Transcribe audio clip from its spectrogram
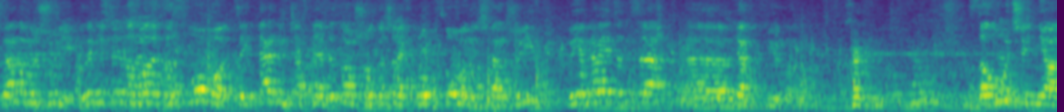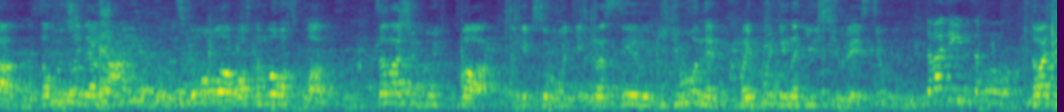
членами журі. Коли мені сьогодні назвали це слово, цей термін, чесно, я не знав, що означає кооптований член журі. Виявляється, це е, як вірно? залучення, залучення журі свого основного складу. Це наші будуть два таких сьогодні красивих, юних, майбутніх, надіюсь, юристів. Давайте їм запрошую. Давайте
